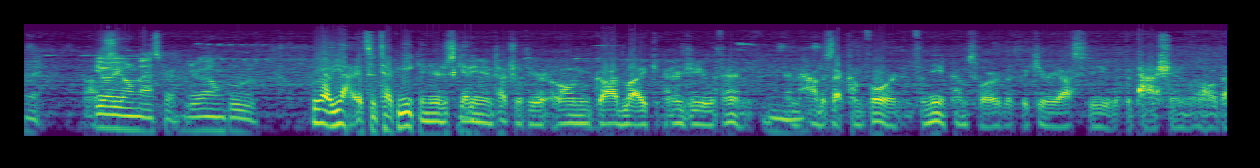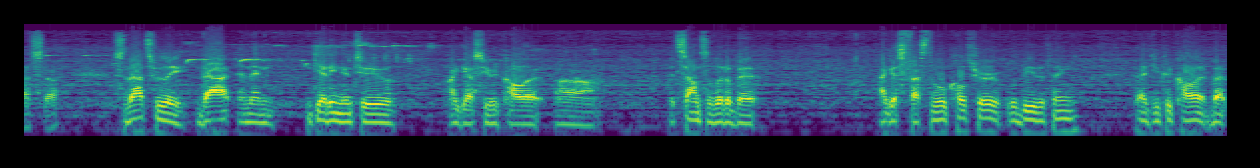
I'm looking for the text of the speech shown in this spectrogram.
Right. Um, You're your own master, your own guru. Well, yeah, it's a technique, and you're just getting in touch with your own godlike energy within. Mm-hmm. And how does that come forward? And for me, it comes forward with the curiosity, with the passion, with all that stuff. So that's really that, and then getting into, I guess you would call it. Uh, it sounds a little bit, I guess, festival culture would be the thing that you could call it, but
